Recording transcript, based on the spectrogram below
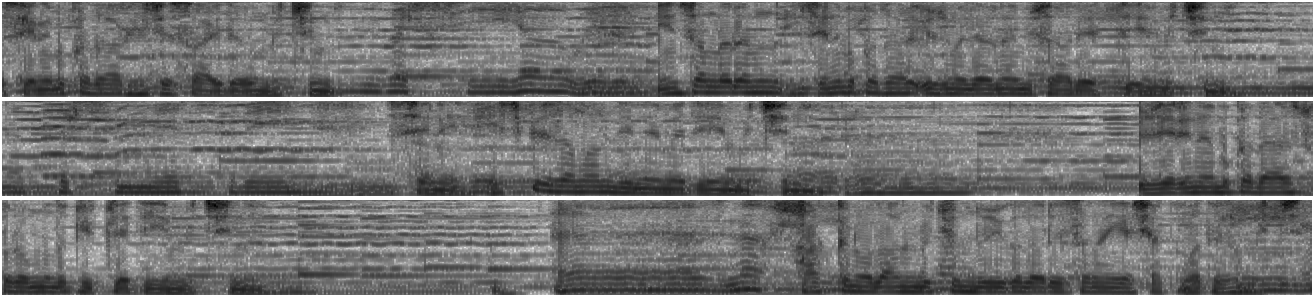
Seni bu kadar hiçe saydığım için, insanların seni bu kadar üzmelerine müsaade ettiğim için, seni hiçbir zaman dinlemediğim için, üzerine bu kadar sorumluluk yüklediğim için, hakkın olan bütün duyguları sana yaşatmadığım için.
